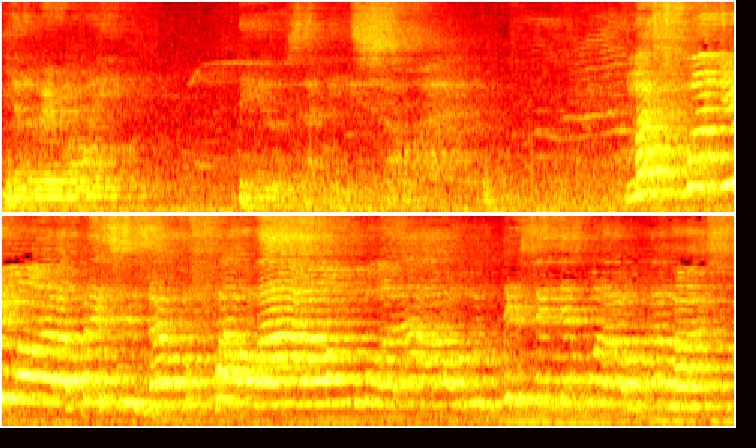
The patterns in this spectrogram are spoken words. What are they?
E no meu irmão aí, Deus abençoa. Mas quando irmão ela precisava falar algo, orar algo, interceder por algo para nós,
